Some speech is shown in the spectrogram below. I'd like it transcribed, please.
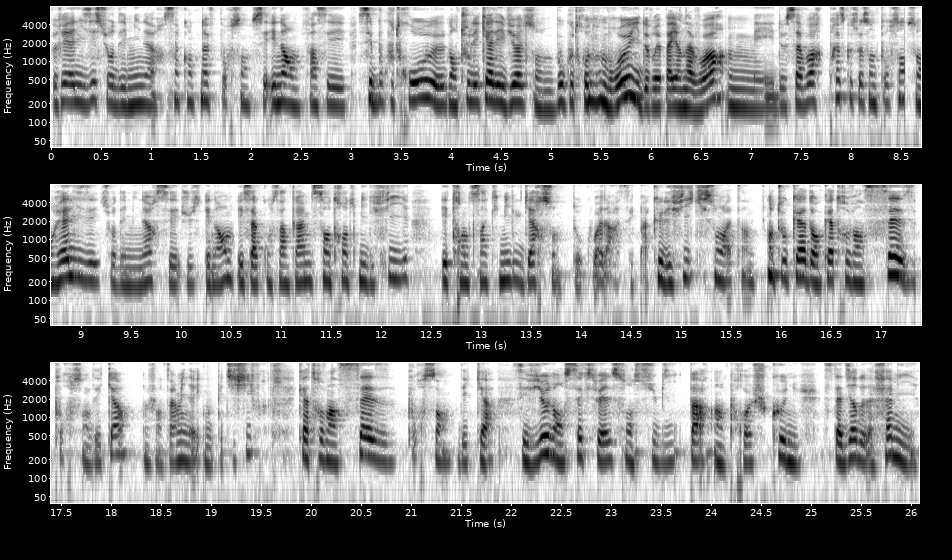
réalisés sur des mineurs. 59%, c'est énorme. Enfin, c'est beaucoup trop. Euh, dans tous les cas, les viols sont beaucoup trop nombreux, il ne devrait pas y en avoir. Mais de savoir que presque 60% sont réalisés sur des mineurs, c'est juste énorme. Et ça concerne quand même 130 000 filles et 35 000 garçons. Donc voilà, c'est pas que les filles qui sont atteintes. En tout cas, dans 96% des cas, j'en termine avec mes petits chiffres, 96% des cas, ces violences sexuelles sont subies par un proche connu, c'est-à-dire de la famille.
